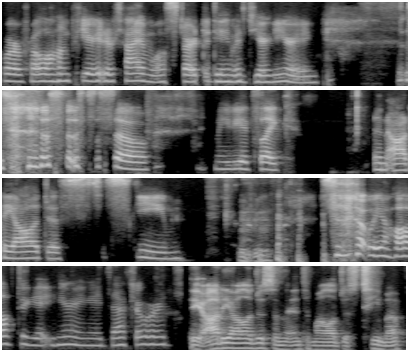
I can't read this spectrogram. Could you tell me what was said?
for a prolonged period of time will start to damage your hearing. so maybe it's like an audiologist's scheme Mhm. so that we all have to get hearing aids afterwards. The audiologist and the entomologist team up.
